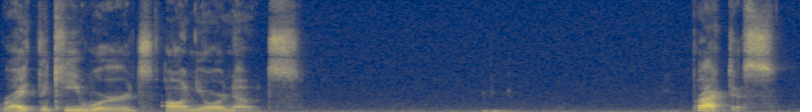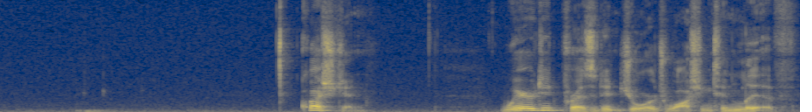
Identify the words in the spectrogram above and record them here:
Write the keywords on your notes. Practice. Question. Where did President George Washington live?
